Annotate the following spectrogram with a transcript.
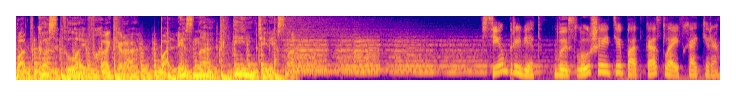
Подкаст лайфхакера. Полезно и интересно. Всем привет! Вы слушаете подкаст лайфхакера.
